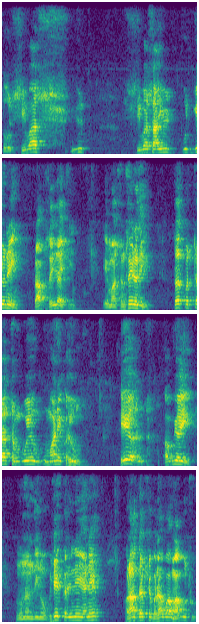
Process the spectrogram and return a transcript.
તો શિવાયુ શિવાસાયુ પૂજ્યને પ્રાપ્ત થઈ જાય છે. એમાં સંશય નથી. તત્પશ્ચાત શંભુએ ઉમાને કહ્યું હે અવ્યય, હું નંદીનો અભિષેક કરીને એને ઘણા દક્ષ બનાવવા માગું છું.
